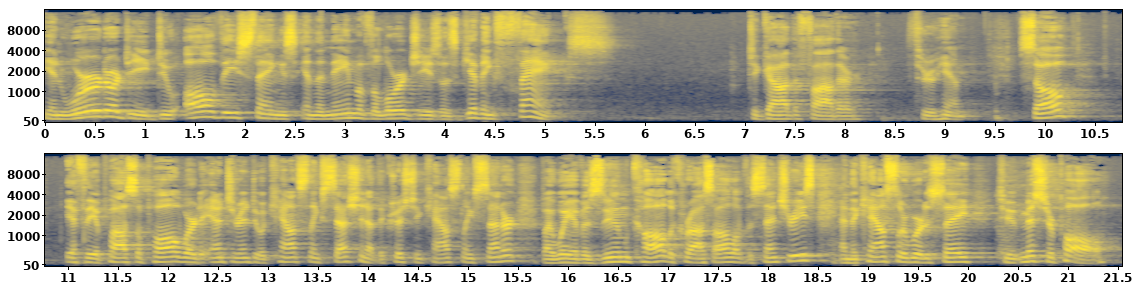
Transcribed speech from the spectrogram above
in word or deed, do all these things in the name of the Lord Jesus, giving thanks to God the Father through him. So, if the Apostle Paul were to enter into a counseling session at the Christian Counseling Center by way of a Zoom call across all of the centuries, and the counselor were to say to Mr. Paul,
